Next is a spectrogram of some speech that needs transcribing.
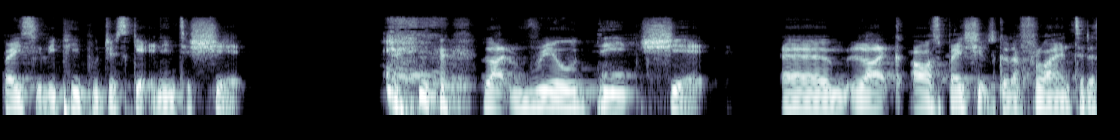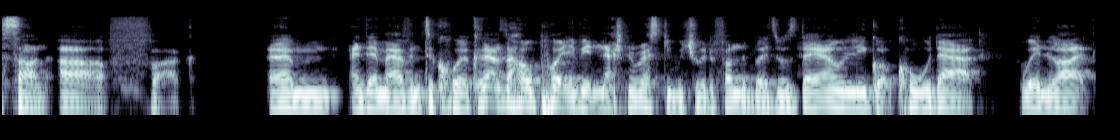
basically people just getting into shit like real deep shit. Um, like our spaceship's gonna fly into the sun. Oh fuck. Um, and them having to quit because that was the whole point of International Rescue, which were the Thunderbirds, was they only got called out when like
